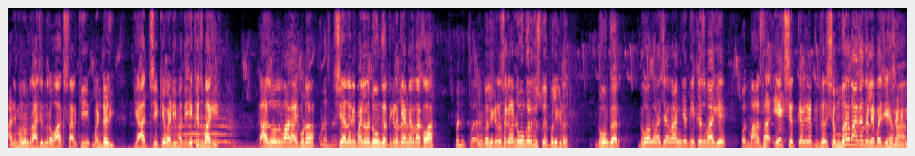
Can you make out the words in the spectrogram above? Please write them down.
आणि म्हणून राजेंद्र वाघ सारखी मंडळी की आज चेकेवाडीमध्ये एकच बाग आहे. का आजूबाजूला बाग आहे कुठं? शेजारी पाहिलं तर डोंगर तिकडे कॅमेरा दाखवा. पलीकडे. पलीकडे सगळा डोंगर दिसतोय पलीकडं. डोंगर. डोंगराच्या रांगेत एकच बाग आहे पण माझा एक शेतकऱ्याच्या तिथं शंभर बागा झाल्या पाहिजे ह्यासाठी मी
